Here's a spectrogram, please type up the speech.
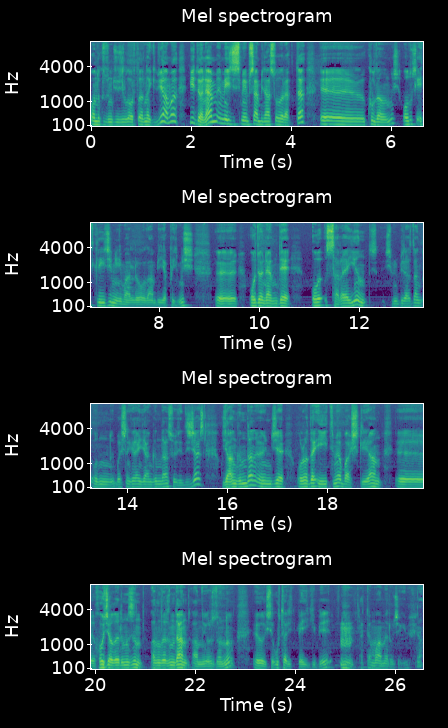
19. yüzyıl ortalarına gidiyor ama bir dönem meclis mebüsen binası olarak da e, kullanılmış. Oldukça etkileyici mimarlığı olan bir yapıymış. E, o dönemde o sarayın Şimdi birazdan onun başına gelen yangından söz edeceğiz. Yangından önce orada eğitime başlayan e, hocalarımızın anılarından anlıyoruz onu. E, işte Utarit Bey gibi, hatta Muammer Hoca gibi falan.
